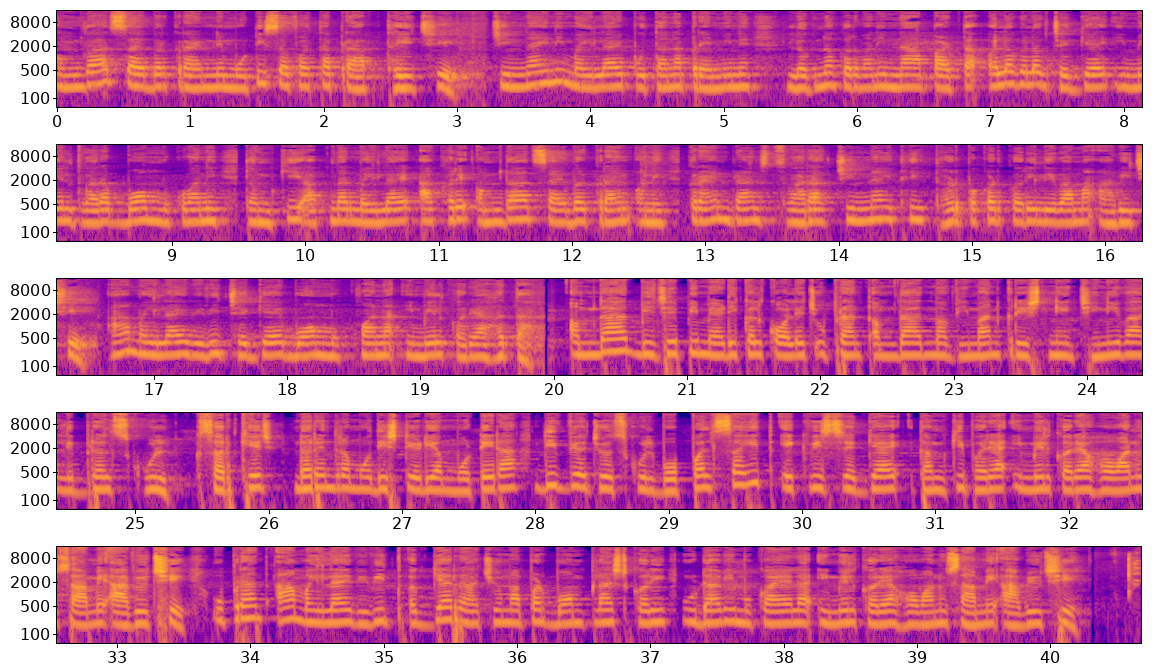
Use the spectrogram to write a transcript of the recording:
Ahmedabad cyber ક્રાઇમને મોટી સફળતા પ્રાપ્ત થઈ છે. ચેન્નાઈની મહિલાએ પોતાના પ્રેમીને લગ્ન કરવાની ના પાડતા અલગ અલગ જગ્યાએ ઈમેલ દ્વારા બોમ્બ મૂકવાની ધમકી આપનાર મહિલાએ આખરે અમદાવાદ સાયબર ક્રાઇમ અને ક્રાઇમ બ્રાન્ચ દ્વારા ચેન્નાઈથી ધરપકડ કરી લેવામાં આવી છે. આ મહિલાએ વિવિધ જગ્યાએ બોમ્બ મૂકવાના ઈમેલ કર્યા હતા. અમદાવાદ બીજેપી મેડિકલ કોલેજ ઉપરાંત અમદાવાદમાં વિમાન ક્રિશની Geneva liberal school Sarkhej, Narendra Modi stadium Motera, Divyajyot school Bopal સહિત એકવીસ જગ્યાએ ધમકી ભર્યા ઈમેલ કર્યા હોવાનું સામે આવ્યું છે. ઉપરાંત આ મહિલાએ વિવિધ અગિયાર રાજ્યોમાં પણ બોમ્બ બ્લાસ્ટ કરી ઉડાવી મુકાયેલા ઈમેલ કર્યા હોવાનું સામે આવ્યું છે.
